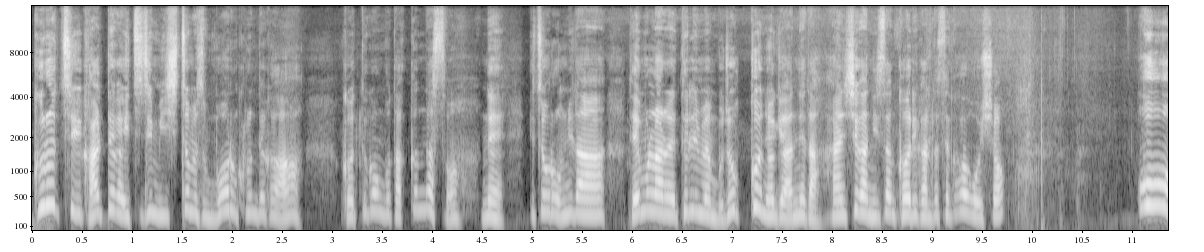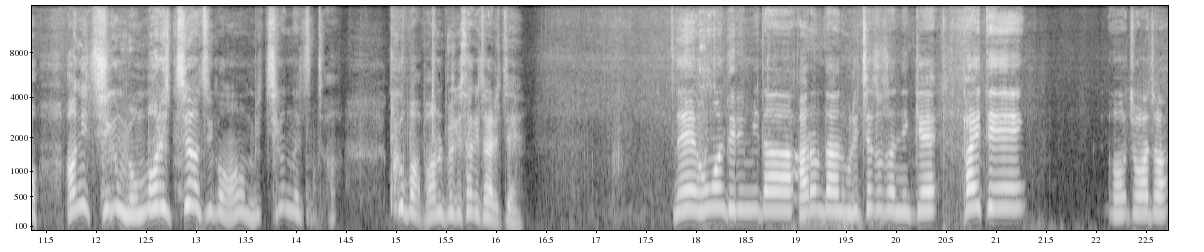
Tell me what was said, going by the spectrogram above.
그렇지 갈 데가 있지 지금 이 시점에서 뭐하러 그런 데가 그거 뜨거운 거 다 끝났어 네 이쪽으로 옵니다 대물란에 들리면 무조건 여기 안내다 한 시간 이상 거리 간다 생각하고 오시오 오 아니 지금 몇 마리째야 지금? 미치겠네 진짜. 그거 봐 바늘빼기 사기 잘했지? 네 응원 드립니다. 아름다운 우리 최소사님께 파이팅! 어 좋아 좋아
